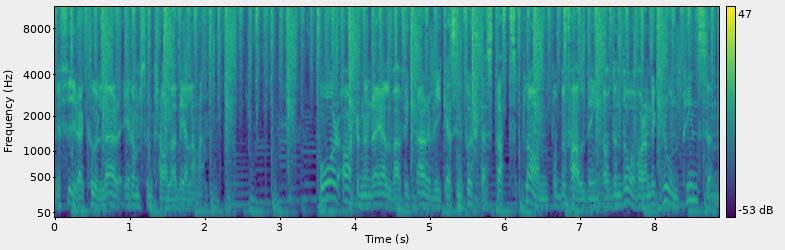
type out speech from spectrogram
med fyra kullar i de centrala delarna. År 1811 fick Arvika sin första stadsplan på befallning av den dåvarande kronprinsen,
